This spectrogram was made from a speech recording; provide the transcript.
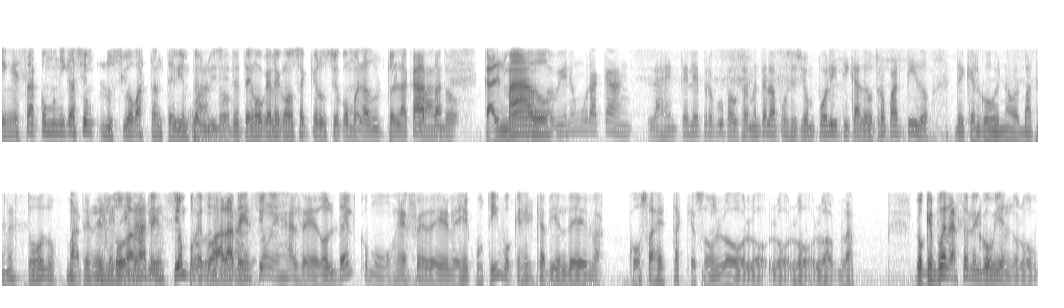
en esa comunicación, lució bastante bien Cuando- Perluisi. Te tengo que reconocer que lució como el adulto en la casa, Cuando- calmado. Cuando viene un huracán, la gente le preocupa, usualmente la posición política de otro partido, de que el gobernador va a tener todo. va a tener toda la atención, porque toda la atención es alrededor de él como jefe del Ejecutivo, que es el que atiende las cosas estas que son lo, lo, lo, lo, lo- que puede hacer el gobierno, lo,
